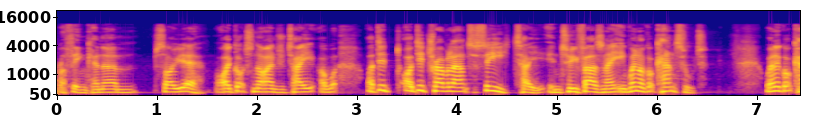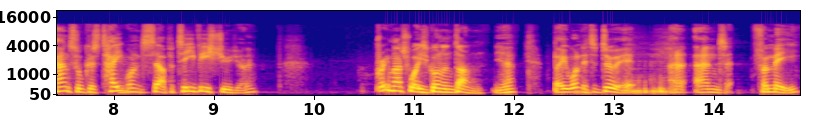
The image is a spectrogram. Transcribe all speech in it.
I think, and um, so yeah, I got to know Andrew Tate. I, I did I did travel out to see Tate in 2018 when I got cancelled. When I got cancelled because Tate wanted to set up a TV studio pretty much what he's gone and done. Yeah. But he wanted to do it. And for me,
